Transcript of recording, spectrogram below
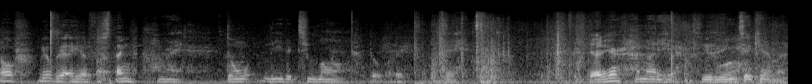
Oh, we'll be out here first thing. All right. Don't leave it too long. Don't worry. Okay. You out of here? I'm out of here. You You take care, man.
